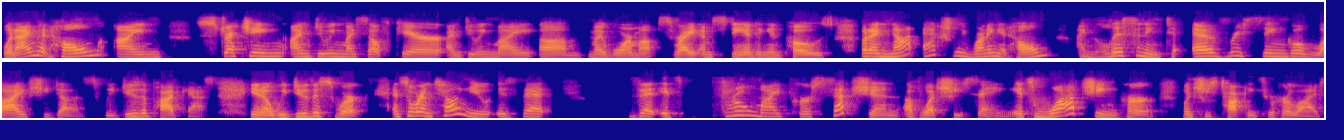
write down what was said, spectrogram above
When I'm at home, I'm stretching, I'm doing my self-care, I'm doing my um my warm-ups, right? I'm standing in pose, but I'm not actually running at home. I'm listening to every single live she does. We do the podcast, you know, we do this work. And so what I'm telling you is that that it's through my perception of what she's saying. It's watching her when she's talking through her lives.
